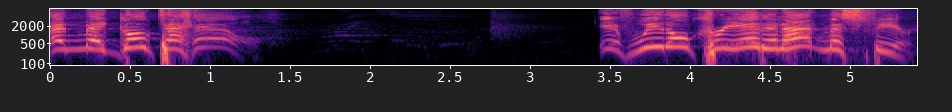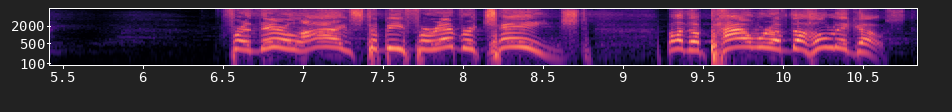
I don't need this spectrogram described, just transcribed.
and may go to hell if we don't create an atmosphere for their lives to be forever changed by the power of the Holy Ghost.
